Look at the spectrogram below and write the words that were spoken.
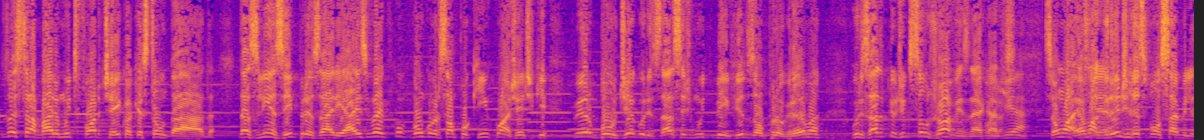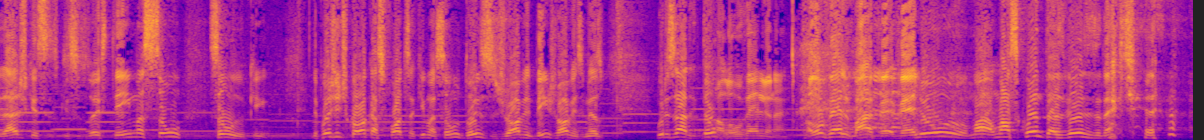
Os dois trabalham muito forte aí com a questão da, da das linhas empresariais e vai, vão conversar um pouquinho com a gente aqui. Primeiro, bom dia, gurizada, sejam muito bem-vindos ao programa. Gurizada, porque eu digo que são jovens, né, cara? Bom dia. São uma, é uma grande responsabilidade que esses, que esses dois têm, mas são. são que, depois a gente coloca as fotos aqui, mas são dois jovens, bem jovens mesmo. Gurizada, então. Falou velho, né? Falou velho, bah, velho uma, umas quantas vezes, né?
